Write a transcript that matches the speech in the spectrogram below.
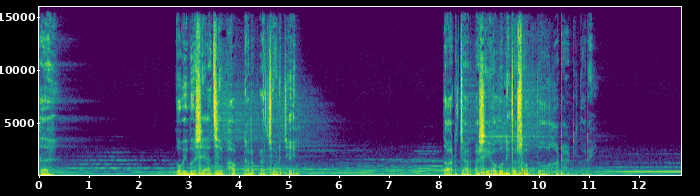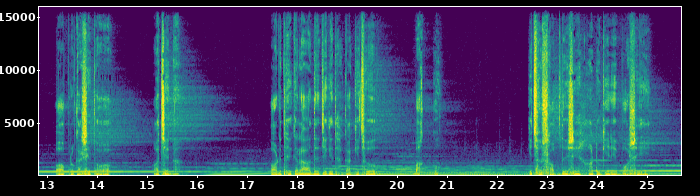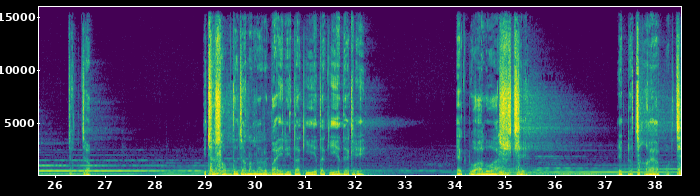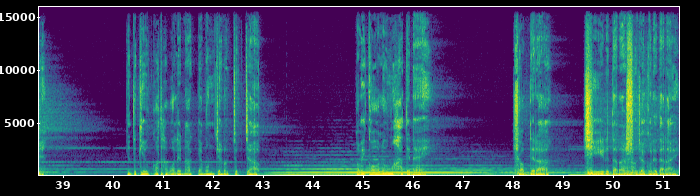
হ্যাঁ। কবি বসে আছে ভাবনার প্রাচুর্যে। তার চারপাশে অগণিত শব্দ হাঁটাহাঁটি করে। অপ্রকাশিত, অচেনা। অর্ধেক রাত জেগে থাকা কিছু বাক্য। কিছু শব্দ এসে হাঁটু গেড়ে বসে। শব্দ জানালার বাইরে তাকিয়ে তাকিয়ে দেখে একটু আলো আসছে, একটু ছায়া পড়ছে। কিন্তু কেউ কথা বলে না, কেমন যেন চুপচাপ। কবি কলম হাতে নেয়। শব্দেরা শির দ্বারা সোজা করে দাঁড়ায়।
